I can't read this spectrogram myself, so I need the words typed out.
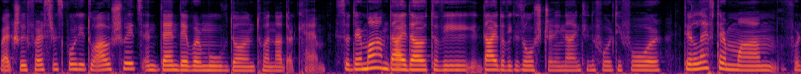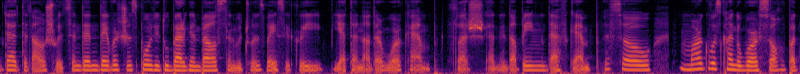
were actually first transported to Auschwitz and then they were moved on to another camp. So their mom died out of died of exhaustion in 1944 they left their mom for dead at Auschwitz and then they were transported to Bergen-Belsen, which was basically yet another work camp slash ended up being death camp. So Mark was kind of worse off, but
